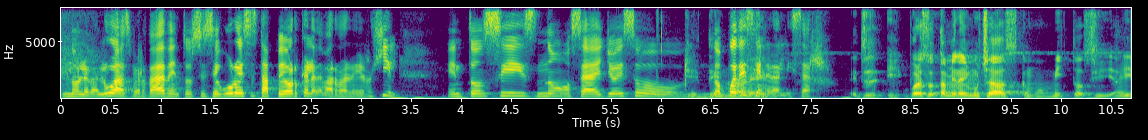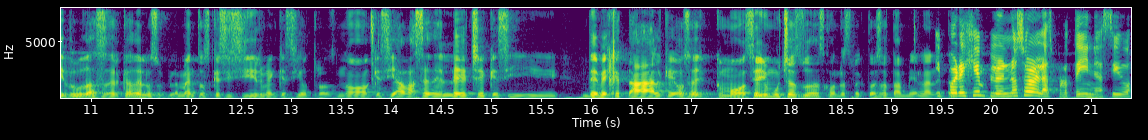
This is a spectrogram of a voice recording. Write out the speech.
No la evalúas, ¿verdad? Entonces seguro esa está peor que la de Bárbara Regil. Entonces, no, o sea, yo eso no tema, puedes ¿eh? generalizar. Entonces, y por eso también hay muchas como mitos y hay dudas acerca de los suplementos, que si sirven, que si otros no, que si a base de leche, que si de vegetal, que, o sea, como si hay muchas dudas con respecto a eso también, la Y neta. por ejemplo, no solo las proteínas, digo,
